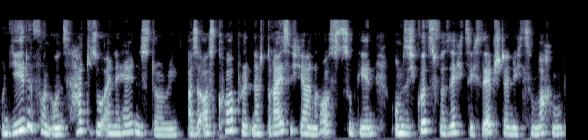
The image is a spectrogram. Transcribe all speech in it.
Und jede von uns hat so eine Heldenstory. Also aus Corporate nach 30 Jahren rauszugehen, um sich kurz vor 60 selbstständig zu machen.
